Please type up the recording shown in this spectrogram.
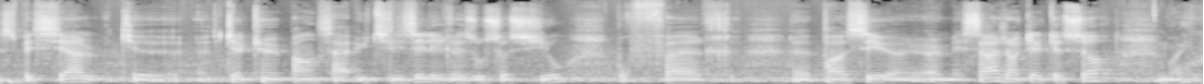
spécial que quelqu'un pense à utiliser les réseaux sociaux pour faire euh, passer un, un message en quelque sorte, Ouais. pour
